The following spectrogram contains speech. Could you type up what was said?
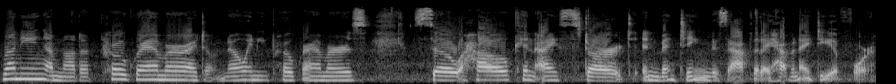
running? I'm not a programmer. I don't know any programmers. So, how can I start inventing this app that I have an idea for?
